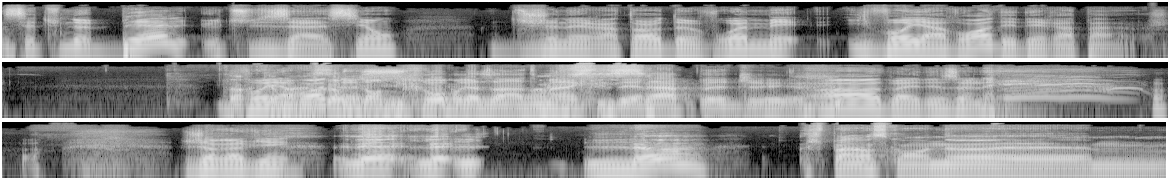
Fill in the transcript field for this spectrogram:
c'est une belle utilisation du générateur de voix, mais il va y avoir des dérapages. Il va y avoir Comme de- ton micro présentement qui dérape, euh, Jay. Ah, ben désolé. Je reviens. Le- le- là, je pense qu'on a euh,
